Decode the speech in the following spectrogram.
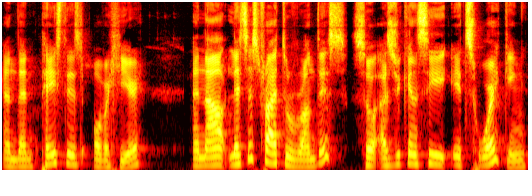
and then paste this over here and now let's just try to run this. So as you can see it's working.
